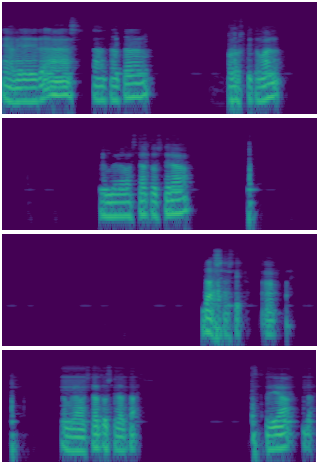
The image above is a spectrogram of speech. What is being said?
dash, tal, tal, tal, lo he escrito mal. El nombre de la datos era dash, así ah, El nombre de la datos será Dash. Sería Dash.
